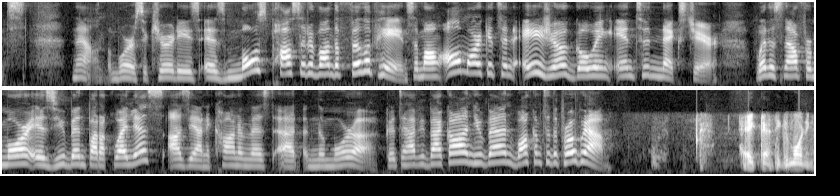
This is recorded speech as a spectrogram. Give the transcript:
sides. Now, Nomura Securities is most positive on the Philippines among all markets in Asia going into next year. With us now for more is Euben Paracuelles, ASEAN economist at Nomura. Good to have you back on, Yuben. Welcome to the program. Hey, Kathy. Good morning.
